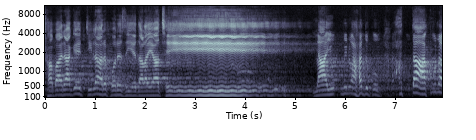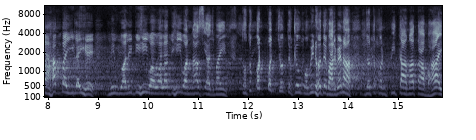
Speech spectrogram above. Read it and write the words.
সবার আগে টিলার পরে যেয়ে দাঁড়ায় আছে। লা ইউমিনু আহাদুকুম হাত্তা আকুনা হাব্বা ইলাইহি মিন ওয়ালিদিহি ওয়া ওয়ালাদিহি ওয়ান নাসি আজমাইন। ততক্ষণ পর্যন্ত কেউ মুমিন হতে পারবে না। যতক্ষণ পিতা, মাতা, ভাই,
